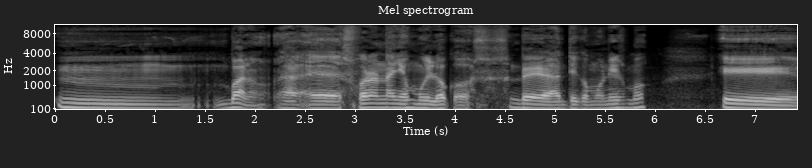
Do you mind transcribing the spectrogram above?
Mm, bueno, eh, fueron años muy locos de anticomunismo y,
